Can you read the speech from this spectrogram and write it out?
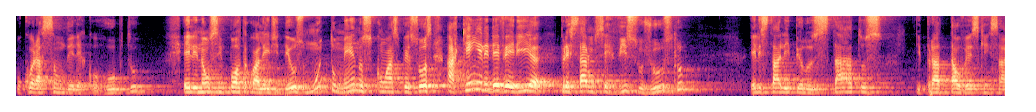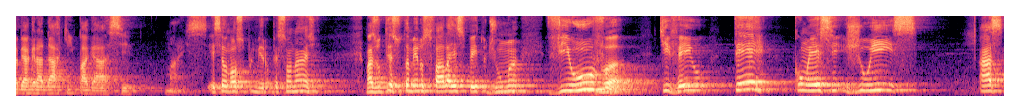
O coração dele é corrupto, ele não se importa com a lei de Deus, muito menos com as pessoas a quem ele deveria prestar um serviço justo. Ele está ali pelo status e para talvez, quem sabe, agradar quem pagasse mais. Esse é o nosso primeiro personagem. Mas o texto também nos fala a respeito de uma viúva que veio ter com esse juiz. As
